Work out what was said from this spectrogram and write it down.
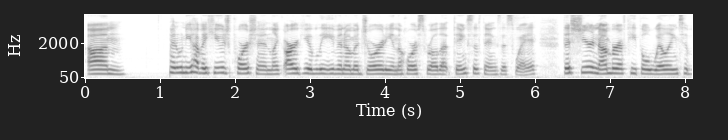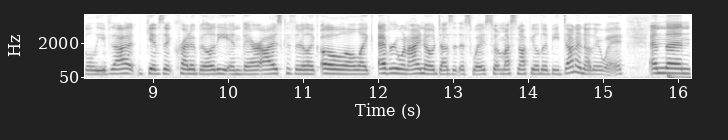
Um, and when you have a huge portion, like arguably even a majority in the horse world that thinks of things this way, the sheer number of people willing to believe that gives it credibility in their eyes because they're like, oh, well, like everyone I know does it this way, so it must not be able to be done another way. And then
